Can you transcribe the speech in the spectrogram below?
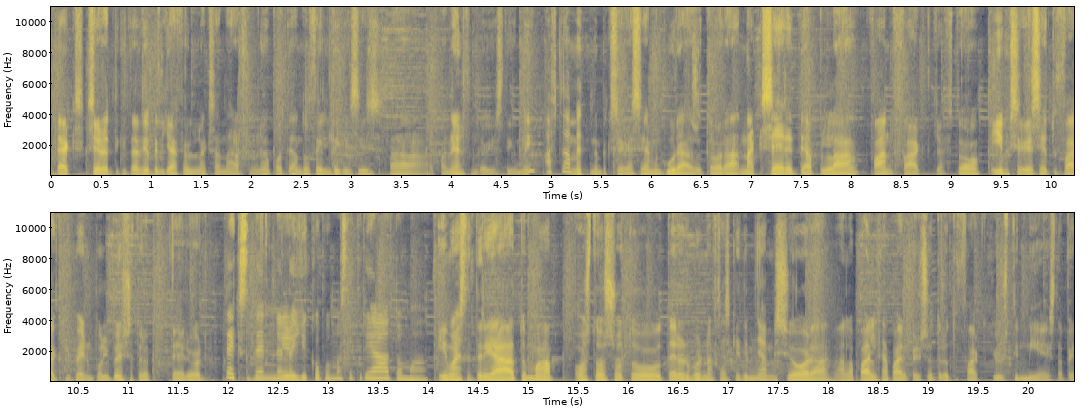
Εντάξει, ξέρω ότι και τα δύο παιδιά θέλουν να ξανάρθουν, οπότε αν το θέλετε κι εσείς θα επανέλθουν κάποια στιγμή. Αυτά με την επεξεργασία, μην κουράζω τώρα. Να ξέρετε απλά, fun fact κι αυτό, η επεξεργασία του fact παίρνει πολύ περισσότερο από το terror. Εντάξει, δεν είναι λογικό που είμαστε τρία άτομα. Είμαστε τρία άτομα, ωστόσο το terror μπορεί να φτάσει και τη μία μισή ώρα, αλλά πάλι θα πάρει περισσότερο το fact you στη μία ή στα 50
